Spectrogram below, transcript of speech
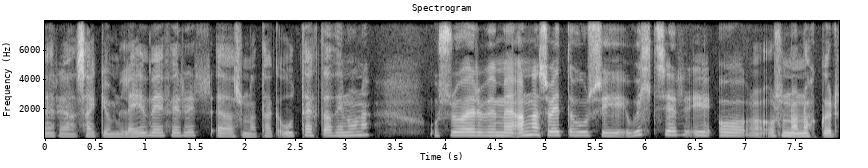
er að sækja um leiði fyrir eða svona taka úttækt af því núna og svo erum við með annað sveitahús í Wiltshire og, og svona nokkur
